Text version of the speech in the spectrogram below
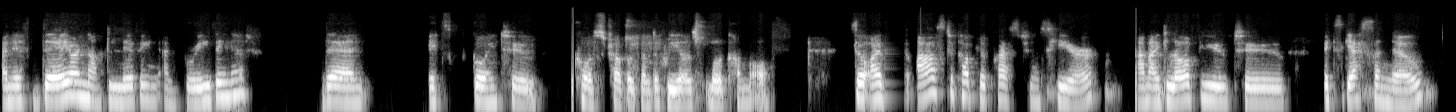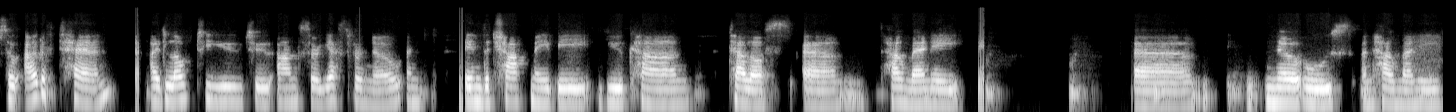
And if they are not living and breathing it, then it's going to cause trouble and the wheels will come off. So I've asked a couple of questions here, and I'd love you to, it's yes and no. So out of 10, I'd love to you to answer yes or no. And in the chat, maybe you can tell us um, how many um, no's and how many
